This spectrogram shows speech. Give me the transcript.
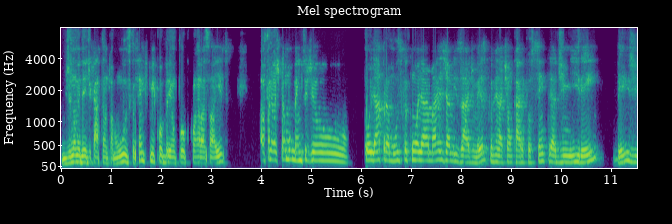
de não me dedicar tanto à música, eu sempre me cobrei um pouco com relação a isso. Eu falei, acho que é o momento de eu olhar para a música com um olhar mais de amizade mesmo, porque o Renatinho é um cara que eu sempre admirei desde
